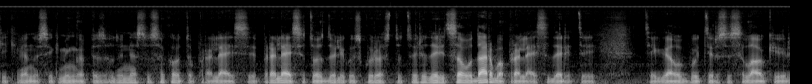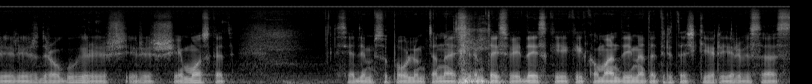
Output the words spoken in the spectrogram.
kiekvienu sėkmingu epizodu, nes tu sakau, tu praleisi, praleisi tuos dalykus, kuriuos tu turi daryti, savo darbą praleisi daryti. Tai, tai galbūt ir susilaukiu ir, ir iš draugų, ir iš, ir iš šeimos, kad sėdim su Paulium tenais rimtais veidais, kai, kai komanda įmeta tritaškį ir, ir visas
